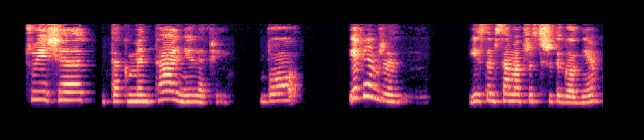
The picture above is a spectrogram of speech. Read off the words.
czuję się tak mentalnie lepiej, bo ja wiem, że jestem sama przez trzy tygodnie,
